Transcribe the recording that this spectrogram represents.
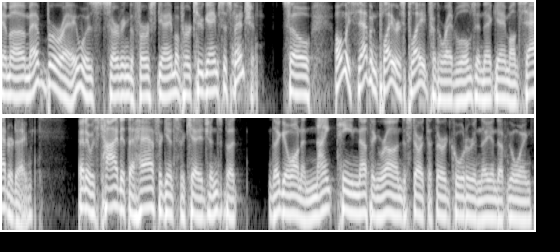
Emma Mebre was serving the first game of her two game suspension. So only seven players played for the Red Wolves in that game on Saturday. And it was tied at the half against the Cajuns, but they go on a 19 nothing run to start the third quarter, and they end up going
